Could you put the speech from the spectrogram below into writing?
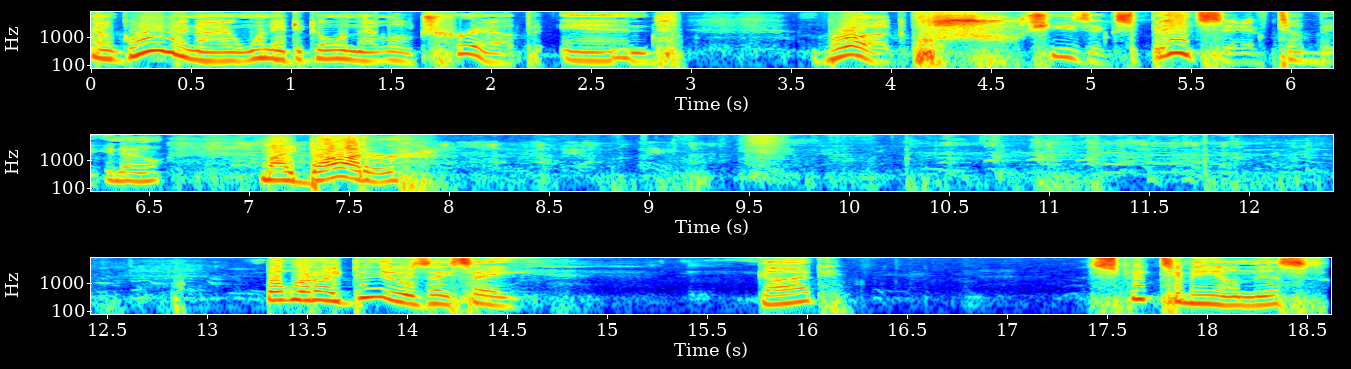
Now, Gwen and I wanted to go on that little trip, and Brooke, she's expensive to be, you know, my daughter. But what I do is I say, God, speak to me on this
